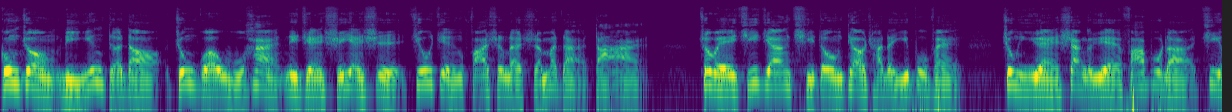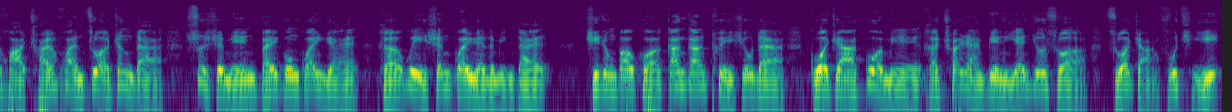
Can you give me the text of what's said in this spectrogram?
公众理应得到中国武汉那间实验室究竟发生了什么的答案。作为即将启动调查的一部分，众议院上个月发布了计划传唤作证的四十名白宫官员和卫生官员的名单，其中包括刚刚退休的国家过敏和传染病研究所所长福奇。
